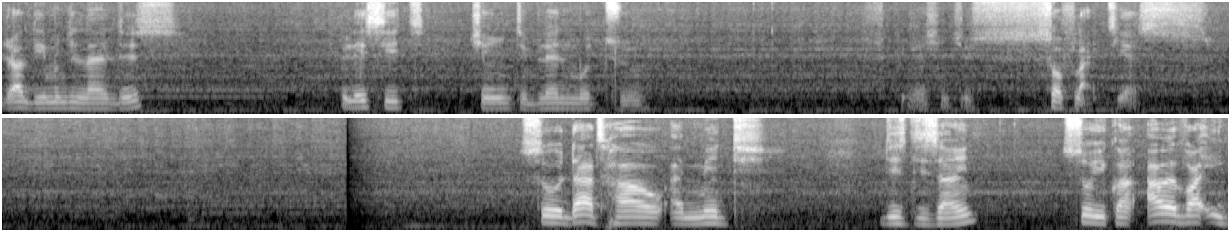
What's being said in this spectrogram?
Drag the image like this. Place it change the blend mode to to soft light yes. So that's how i made this design. So you can however in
